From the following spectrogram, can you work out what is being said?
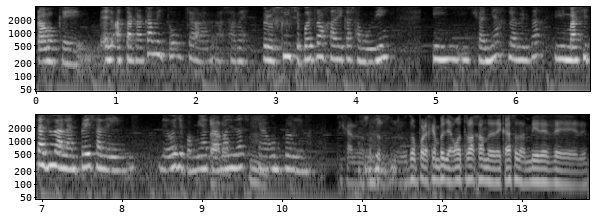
Pero vamos, que hasta que acabe tú ya a sabes. Pero sí, se puede trabajar de casa muy bien y, genial, la verdad. Y más si te ayuda a la empresa de, de oye, pues mira, te vamos a ayudar si mm. algún problema nosotros, nosotros, por ejemplo, llevamos trabajando desde casa también desde,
